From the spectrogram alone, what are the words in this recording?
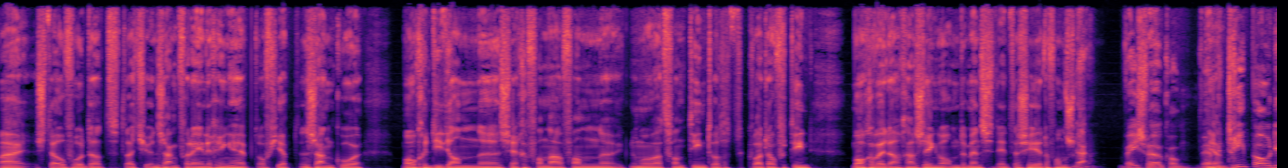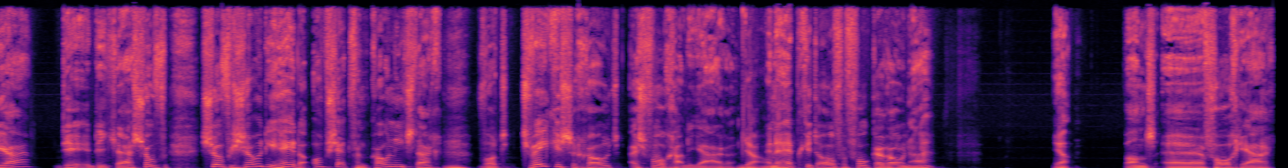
Maar stel voor dat, dat je een zangvereniging hebt of je hebt een zangkoor. Mogen die dan eh, zeggen van nou van, eh, ik noem maar wat, van tien tot het kwart over tien. Mogen wij dan gaan zingen om de mensen te interesseren? Vonden ze Ja, wees welkom. We Ja. hebben drie podia di- dit jaar. Sowieso die hele opzet van Koningsdag wordt twee keer zo groot als voorgaande jaren. Ja, en dan heb ik het over voor corona. Ja, Want eh, vorig jaar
